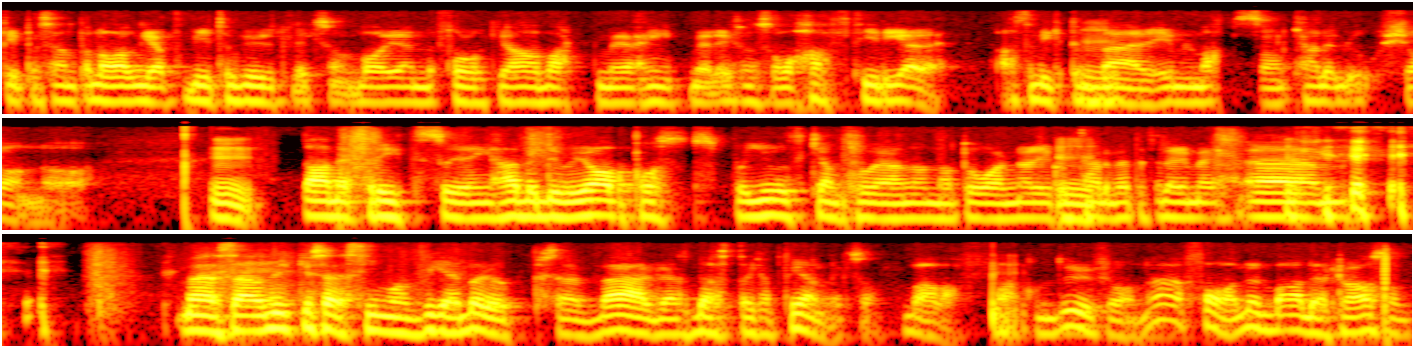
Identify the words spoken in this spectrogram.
80% av laget vi tog ut liksom var ju ändå folk jag har varit med och hängt med liksom så haft tidigare. Alltså Viktor mm. Berg, Emil Mattsson, Kalle Brorsson och mm. Danne Fritz och gäng. Hade du och jag på, på Youth Camp tror jag något år när det gick åt mm. helvete för dig och mig. Um, men så här, mycket så här Simon Weber upp, så här, världens bästa kapten liksom. Bara, var fan kom du ifrån? Ja, Falun, bara aldrig hört talas om.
